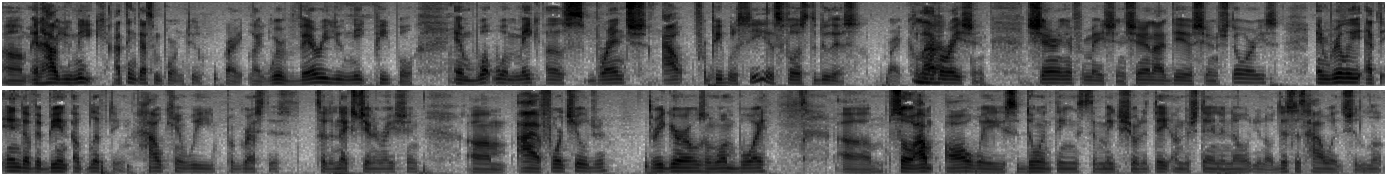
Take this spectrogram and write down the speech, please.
Um, and how unique. I think that's important too, right? Like we're very unique people, and what will make us branch out for people to see is for us to do this, right? Collaboration, sharing information, sharing ideas, sharing stories, and really at the end of it being uplifting. How can we progress this to the next generation? Um, I have four children, three girls and one boy. Um, so I'm always doing things to make sure that they understand and know, you know, this is how it should look.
